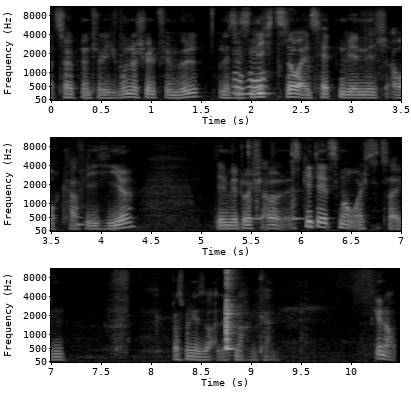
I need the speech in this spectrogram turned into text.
erzeugt natürlich wunderschön viel Müll. Und es ist Mhm. nicht so, als hätten wir nicht auch Kaffee hier, den wir durch. Aber es geht ja jetzt mal, um euch zu zeigen, was man hier so alles machen kann. Genau.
